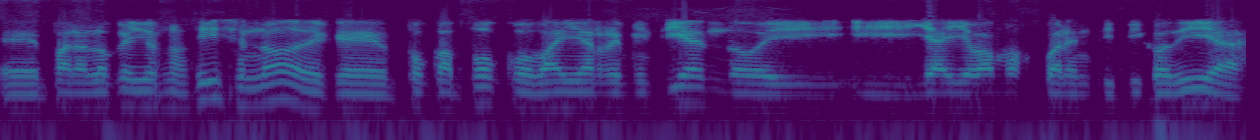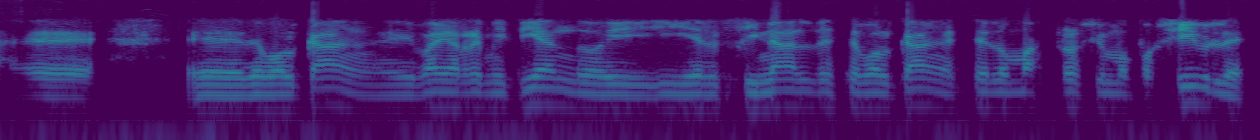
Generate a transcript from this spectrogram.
eh, para lo que ellos nos dicen, ¿no? De que poco a poco vaya remitiendo y, ya llevamos cuarenta y pico días eh, eh, de volcán y vaya remitiendo y el final de este volcán esté lo más próximo posible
